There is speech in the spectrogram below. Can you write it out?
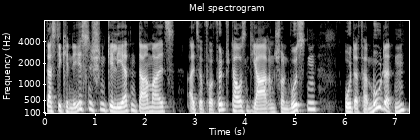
dass die chinesischen Gelehrten damals also vor 5000 Jahren schon wussten oder vermuteten,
